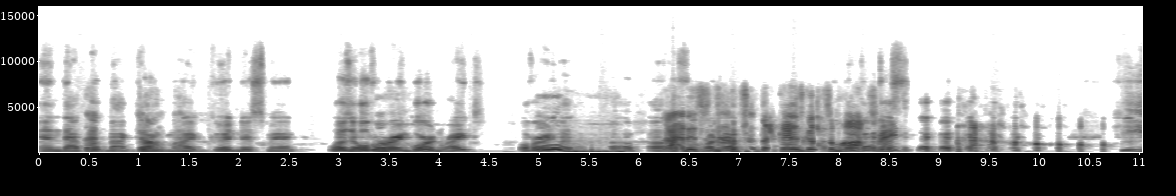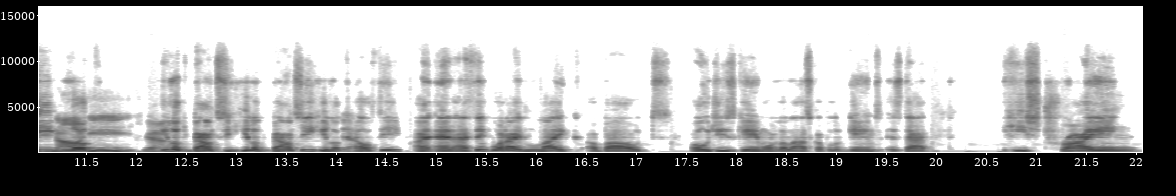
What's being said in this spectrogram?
And that, That putback dunk, dunk. my goodness, man. What was it over Ooh. Aaron Gordon, right? Over uh, that is that guy's got some hops, right? he No, looked he yeah. he looked bouncy. He looked bouncy. He looked Yeah. healthy. I, and I think what I like about OG's game over the last couple of games is that he's trying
